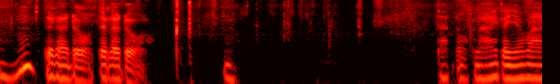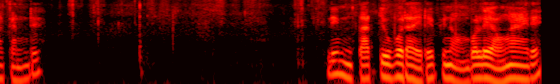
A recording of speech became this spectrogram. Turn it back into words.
อืม แต่ละดอกแต่ละดอก ตัดออกหลายก็อย่าวากันเด้อเล่มตัดอยู่บ่ได้เด้พี่น้องบ่แล้วง่ายเด้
